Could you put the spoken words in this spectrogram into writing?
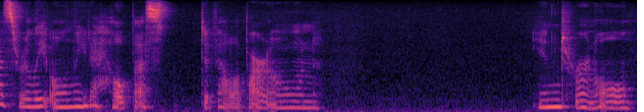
that's really only to help us develop our own internal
